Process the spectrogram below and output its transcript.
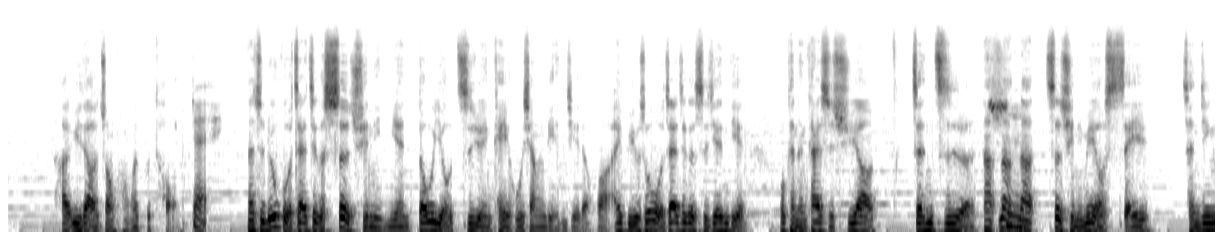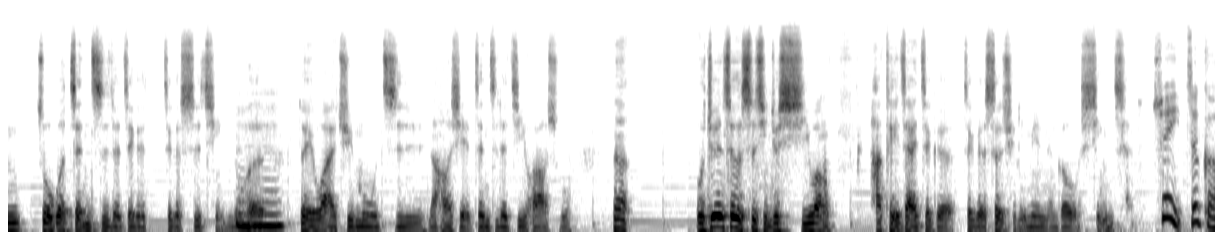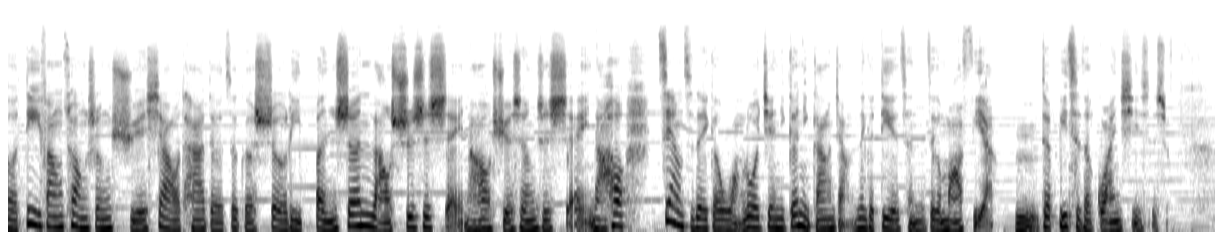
它遇到的状况会不同。对。但是如果在这个社群里面都有资源可以互相连接的话，哎，比如说我在这个时间点，我可能开始需要增资了，那那那社群里面有谁？曾经做过增资的这个这个事情，如何对外去募资，嗯、然后写增资的计划书。那我觉得这个事情就希望它可以在这个这个社群里面能够形成。所以这个地方创生学校它的这个设立本身，老师是谁，然后学生是谁，然后这样子的一个网络建立，跟你刚刚讲的那个第二层的这个 mafia，嗯，的彼此的关系是什么？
